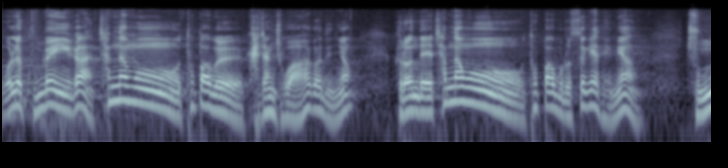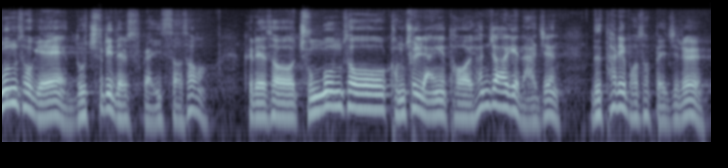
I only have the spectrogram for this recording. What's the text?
원래 군뱅이가 참나무 톱밥을 가장 좋아하거든요. 그런데 참나무 톱밥으로 쓰게 되면 중금속에 노출이 될 수가 있어서 그래서 중금속 검출량이 더 현저하게 낮은 느타리 버섯 배지를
